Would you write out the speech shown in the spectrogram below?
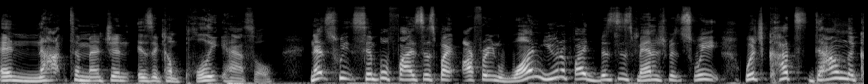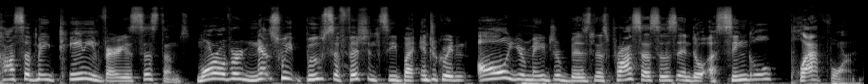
and not to mention, is a complete hassle. NetSuite simplifies this by offering one unified business management suite, which cuts down the cost of maintaining various systems. Moreover, NetSuite boosts efficiency by integrating all your major business processes into a single platform.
